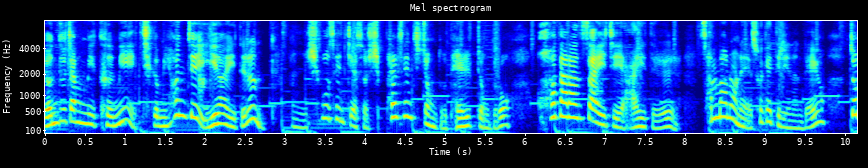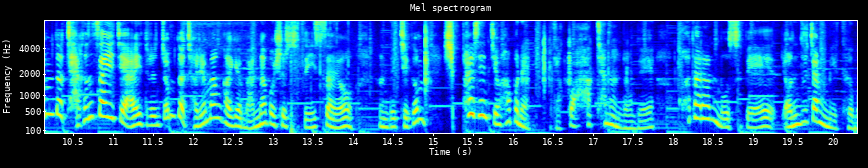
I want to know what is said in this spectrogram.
연두장미 금이 지금 현재 이 아이들은 한 15cm에서 18cm 정도 될 정도로 커다란 사이즈의 아이들 3만원에 소개 드리는데요. 좀 더 작은 사이즈의 아이들은 좀 더 저렴한 가격에 만나보실 수도 있어요. 그런데 지금 18cm 화분에 이렇게 꽉 차는 정도의 커다란 모습의 연두장미금.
